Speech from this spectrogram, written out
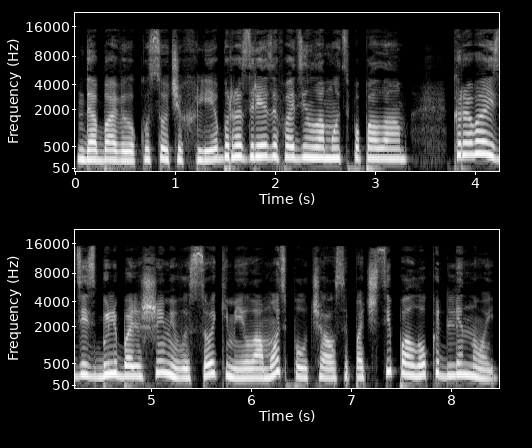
Добавила кусочек хлеба, разрезав один ломоть пополам. Караваи здесь были большими, высокими, и ломоть получался почти по локоть длиной.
